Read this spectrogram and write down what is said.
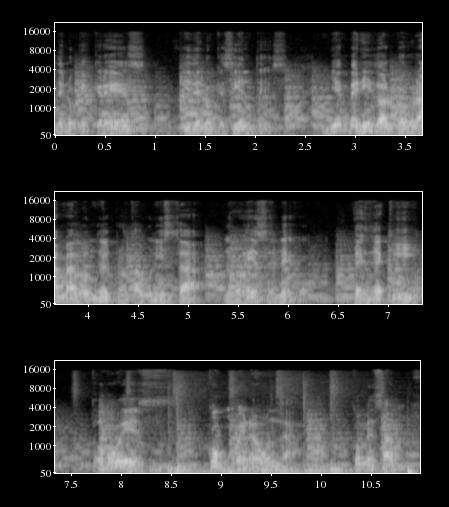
de lo que crees y de lo que sientes. Bienvenido al programa donde el protagonista no es el ego. Desde aquí, todo es con buena onda. Comenzamos.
